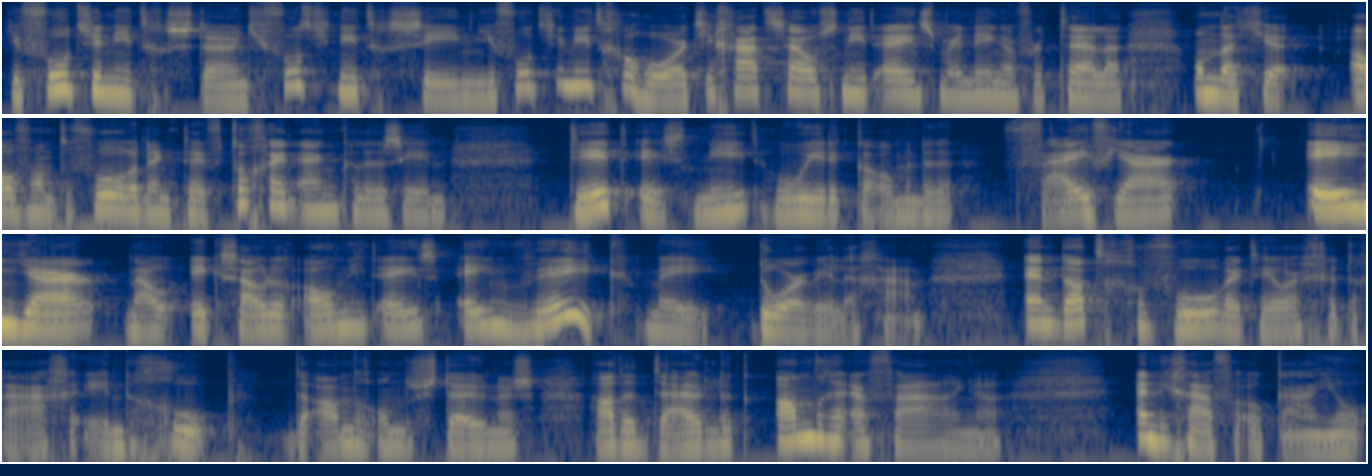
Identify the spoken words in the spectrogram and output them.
Je voelt je niet gesteund, je voelt je niet gezien, je voelt je niet gehoord. Je gaat zelfs niet eens meer dingen vertellen, omdat je al van tevoren denkt, het heeft toch geen enkele zin. Dit is niet hoe je de komende vijf jaar, één jaar, nou, ik zou er al niet eens één week mee door willen gaan. En dat gevoel werd heel erg gedragen in de groep. De andere ondersteuners hadden duidelijk andere ervaringen. En die gaven ook aan, joh,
